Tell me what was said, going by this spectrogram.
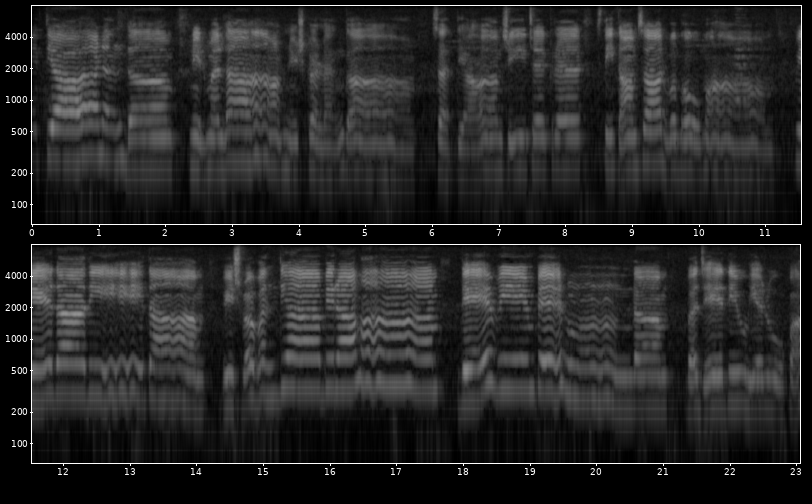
नित्यानन्दां निर्मलां निष्कळङ्गां सत्यां श्रीचक्रस्थितां सार्वभौमां वेदादीतां विश्ववन्द्याभिरामां देवीं पेरुण्डां भजे दिव्यरूपा।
